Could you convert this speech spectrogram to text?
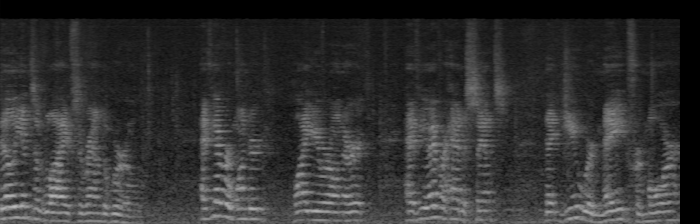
billions of lives around the world. Have you ever wondered why you were on earth? Have you ever had a sense that you were made for more?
